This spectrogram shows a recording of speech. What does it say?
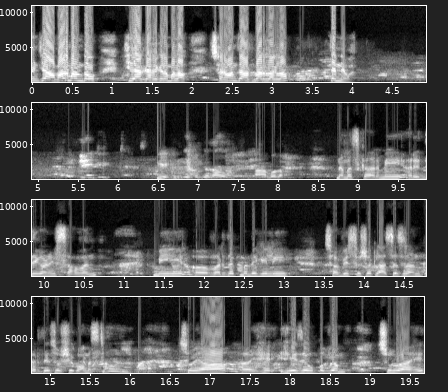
यांचे आभार मानतो की या कार्यक्रमाला सर्वांचा हातभार लागला. धन्यवाद. नमस्कार मी रिद्धी गणेश सावंत. मी वर्धकमध्ये गेली सव्वीस वर्ष क्लासेस रन करते सोशल कॉमर्स नावाने सो या हे हे जे उपक्रम सुरू आहेत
